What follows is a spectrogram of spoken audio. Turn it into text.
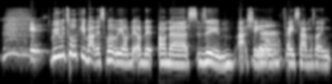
It's We were talking about this, weren't we, on on on uh, Zoom actually, Yeah. or FaceTime or something.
